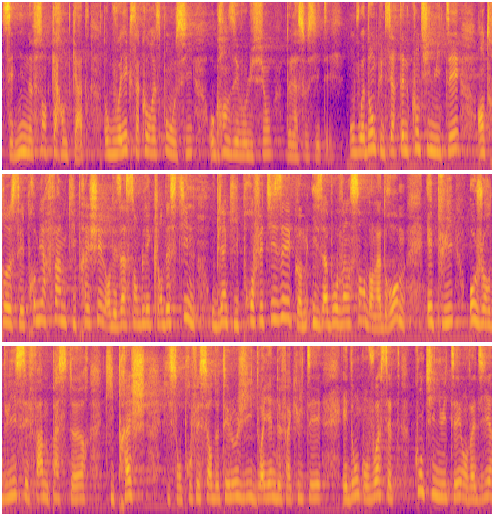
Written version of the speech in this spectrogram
c'est 1944. Donc vous voyez que ça correspond aussi aux grandes évolutions de la société. On voit donc une certaine continuité entre ces premières femmes qui prêchaient lors des assemblées clandestines ou bien qui prophétisaient comme Isabeau Vincent dans la Drôme, et puis aujourd'hui ces femmes pasteurs qui prêchent, qui sont professeurs de théologie, doyennes de faculté, et donc on voit cette continuité, on va dire,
